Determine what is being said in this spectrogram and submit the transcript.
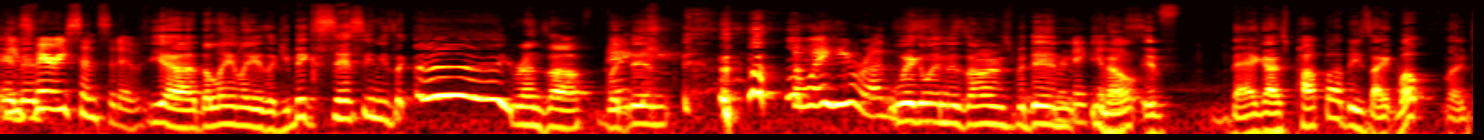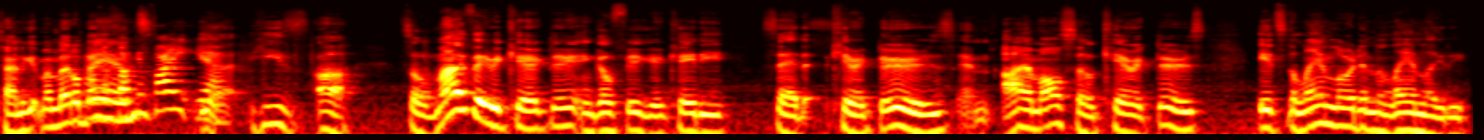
And He's then- very sensitive. Yeah, the landlady's like, "You big sissy," and he's like, ah, he runs off. But I- then The way he runs. wiggling his arms. But then you know, if bad guys pop up, he's like, "Well, like, time to get my metal Time bands." fucking fight, yeah. he's uh. So my favorite character, and go figure, Katie said characters, and I am also characters. It's the landlord and the landlady.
